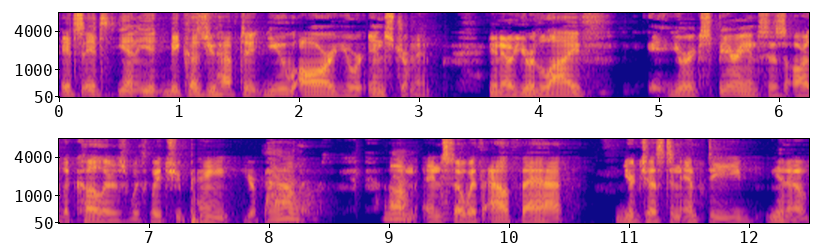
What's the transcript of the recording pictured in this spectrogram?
It's it's yeah, it, because you have to. You are your instrument. You know, your life, your experiences are the colors with which you paint your palette. Yeah. Um, and so without that, you're just an empty. You know,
